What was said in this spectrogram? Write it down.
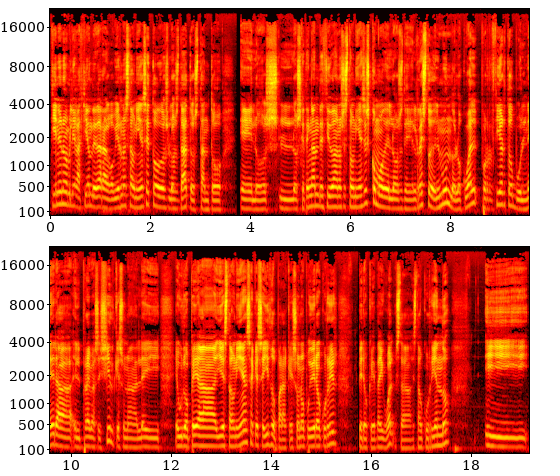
tienen obligación de dar al gobierno estadounidense todos los datos, tanto eh, los, los que tengan de ciudadanos estadounidenses como de los del resto del mundo, lo cual, por cierto, vulnera el Privacy Shield, que es una ley europea y estadounidense que se hizo para que eso no pudiera ocurrir, pero que da igual, está, está ocurriendo. Y,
